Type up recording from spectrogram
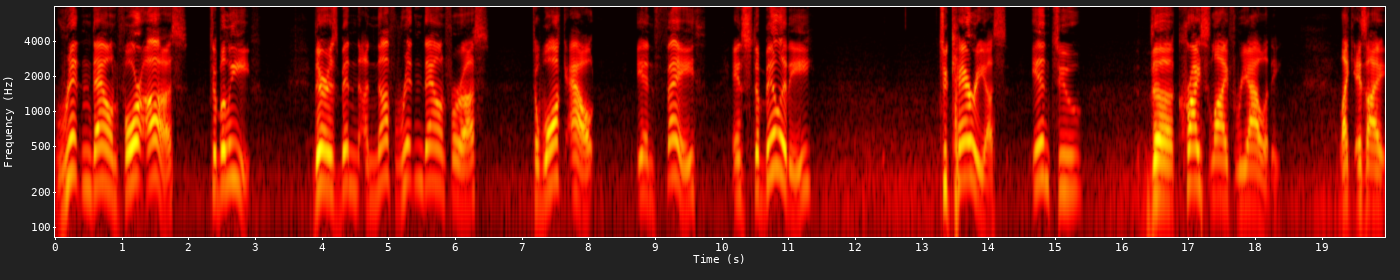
written down for us to believe. There has been enough written down for us to walk out in faith and stability to carry us into the Christ life reality. Like as I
